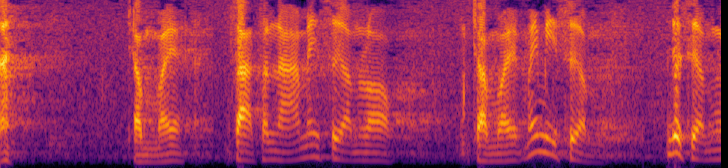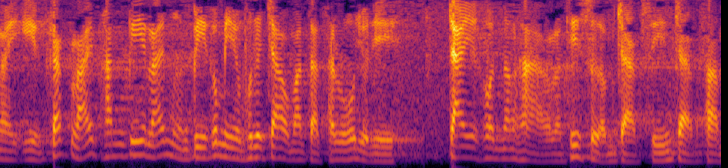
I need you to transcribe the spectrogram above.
นะจำไว้ ศาสนาไม่เสื่อมหรอกจำไว้ไม่มีเสื่อมจะเสื่อมไงอีกสักหลายพันปีหลายหมื่นปีก็มีพระพุทธเจ้ามาตัดสรู้อยู่ดี ใจคนต่างหากล่ะที่เสื่อมจากศีลจากธรรม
